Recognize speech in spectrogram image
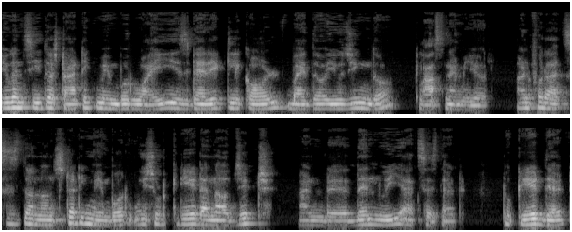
you can see the static member y is directly called by the using the class name here. And for access the non-static member we should create an object and uh, then we access that. To create that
